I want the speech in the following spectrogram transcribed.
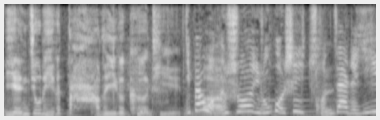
研究的一个大的一个课题。一般我们说，如果是存在着依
